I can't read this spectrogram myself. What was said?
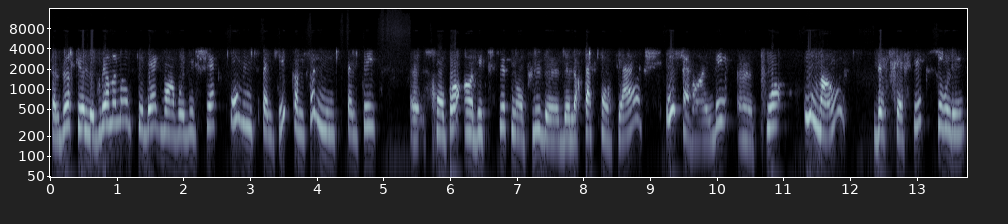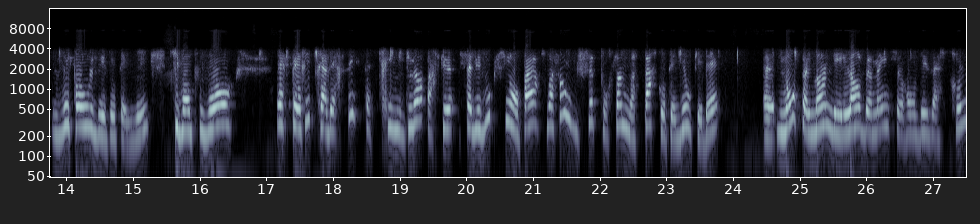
ça veut dire que le gouvernement du Québec va envoyer le chèque aux municipalités. Comme ça, les municipalités euh, seront pas en déficit non plus de, de leurs taxes foncières. Et ça va enlever un poids immense de frais fixes sur les épaules des hôteliers qui vont pouvoir espérer traverser cette crise-là parce que savez-vous que si on perd 77% de notre parc hôtelier au Québec, euh, non seulement les lendemains seront désastreux,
